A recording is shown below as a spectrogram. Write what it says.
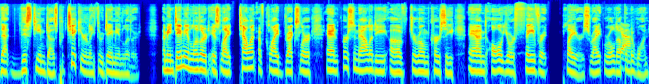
that this team does, particularly through Damian Lillard. I mean, Damian Lillard is like talent of Clyde Drexler and personality of Jerome Kersey and all your favorite players, right? Rolled up yeah. into one,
